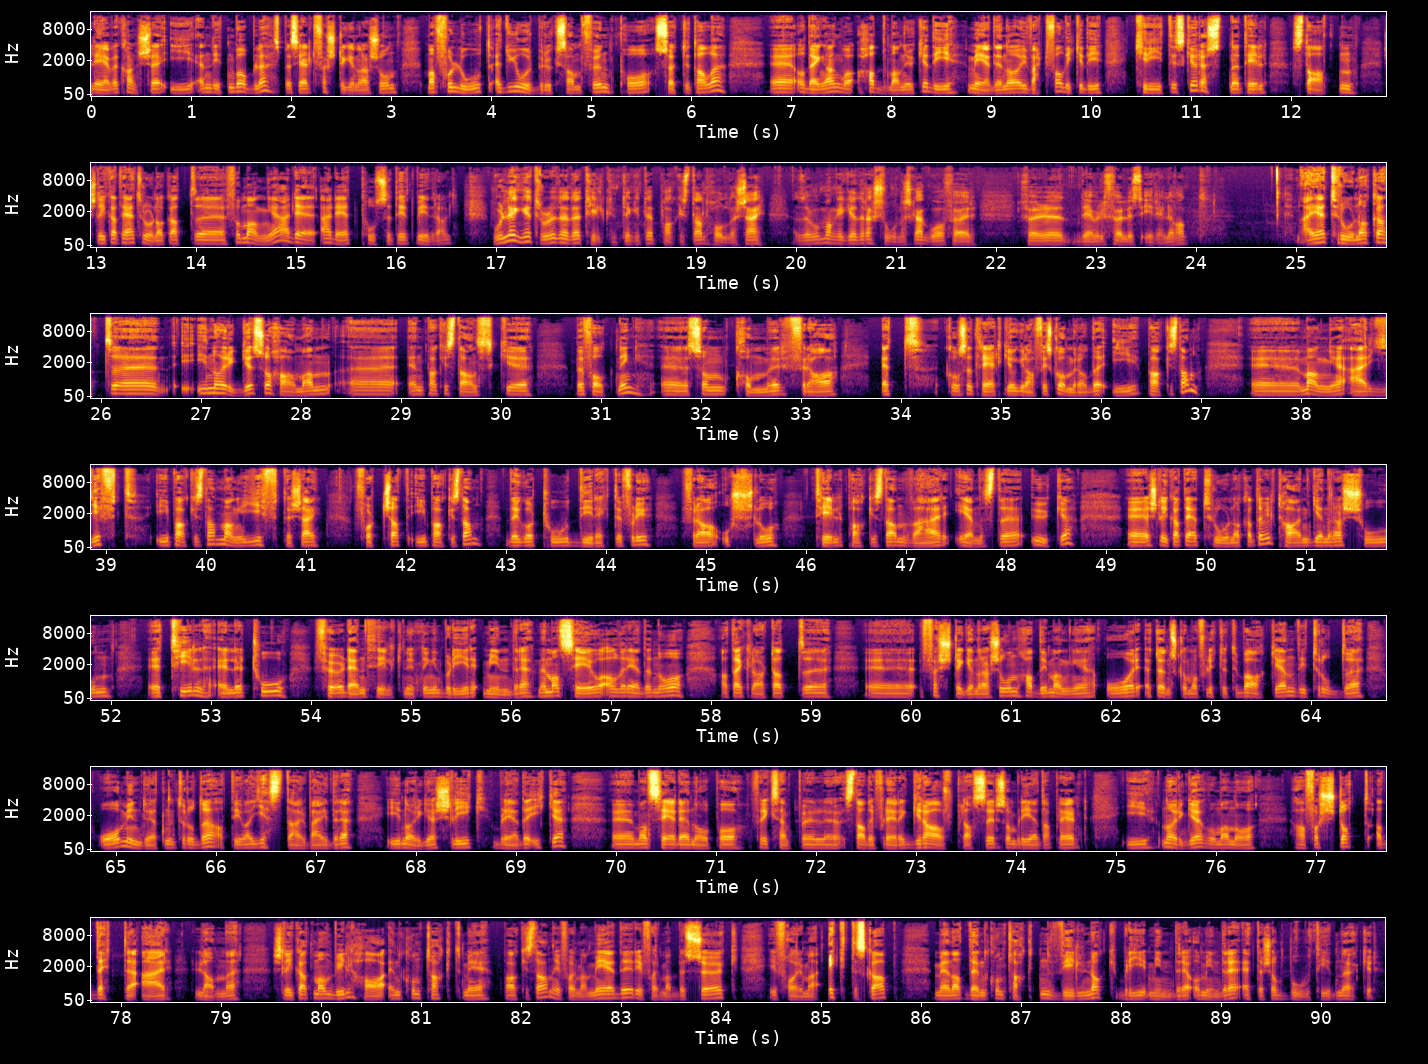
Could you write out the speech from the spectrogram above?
lever kanskje i en liten boble, spesielt første generasjon. Man forlot et jordbrukssamfunn på 70-tallet, eh, og den gang hadde man jo ikke de mediene, og i hvert fall ikke de kritiske røstene til staten. Slik at jeg tror nok at eh, for mange er det, er det et positivt bidrag. Hvor lenge tror du denne tilknytningen til Pakistan holder seg? Altså, Hvor mange generasjoner skal gå før, før det vil føles irrelevant? Nei, jeg tror nok at uh, i Norge så har man uh, en pakistansk uh, befolkning som kommer fra et konsentrert geografisk område i Pakistan. mange er gift i Pakistan. Mange gifter seg fortsatt i Pakistan. Det går to direktefly fra Oslo til Pakistan hver eneste uke. Eh, slik at jeg tror nok at det vil ta en generasjon eh, til eller to før den tilknytningen blir mindre. Men man ser jo allerede nå at det er klart at eh, første generasjon hadde i mange år et ønske om å flytte tilbake igjen. De trodde, og myndighetene trodde, at de var gjestearbeidere i Norge. Slik ble det ikke. Eh, man ser det nå på f.eks. stadig flere gravplasser som blir etablert i Norge, hvor man nå har forstått at dette er landet. Slik at man vil ha en kontakt med Pakistan i form av medier, i form av besøk, i form av ekteskap, men at den kontakten vil nok bli mindre og mindre ettersom botiden øker.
